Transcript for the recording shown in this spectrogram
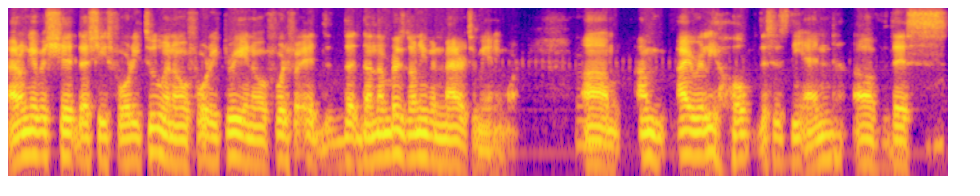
I don't give a shit that she's 42 and 0, 43 and 0, 45. It, the, the numbers don't even matter to me anymore. Mm-hmm. Um, I'm I really hope this is the end of this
